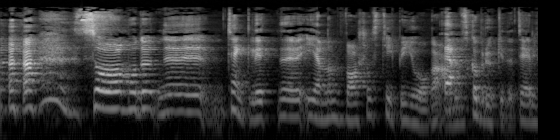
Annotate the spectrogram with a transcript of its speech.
så må du eh, tenke litt gjennom igjennom hva slags type yoga er Ja. du skal bruke det til.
